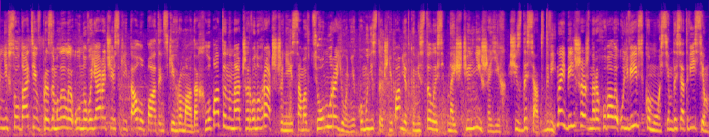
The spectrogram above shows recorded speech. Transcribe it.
останніх солдатів приземлили у Новояричівській та Лопатинській громадах. Лопатин на Червоноградщині, і саме в цьому районі комуністичні пам'ятки містились найщільніше їх 62. Найбільше ж нарахували у Львівському 78.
